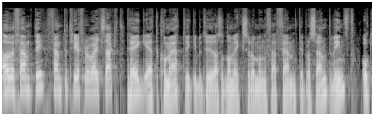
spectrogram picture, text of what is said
över 50, 53 för att vara exakt. PEG 1,1, vilket betyder alltså att de växer om ungefär 50% vinst. Och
